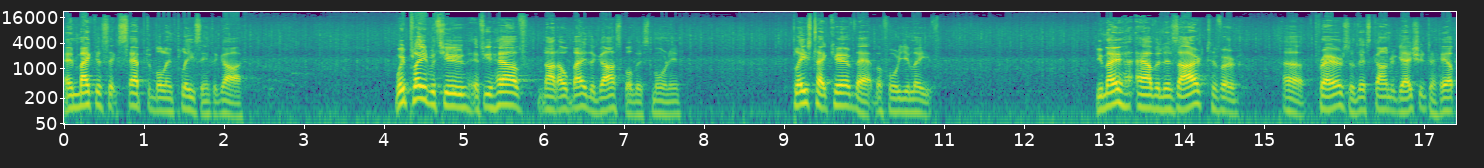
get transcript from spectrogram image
and make us acceptable and pleasing to God. We plead with you, if you have not obeyed the gospel this morning, please take care of that before you leave. You may have a desire to, for uh, prayers of this congregation to help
